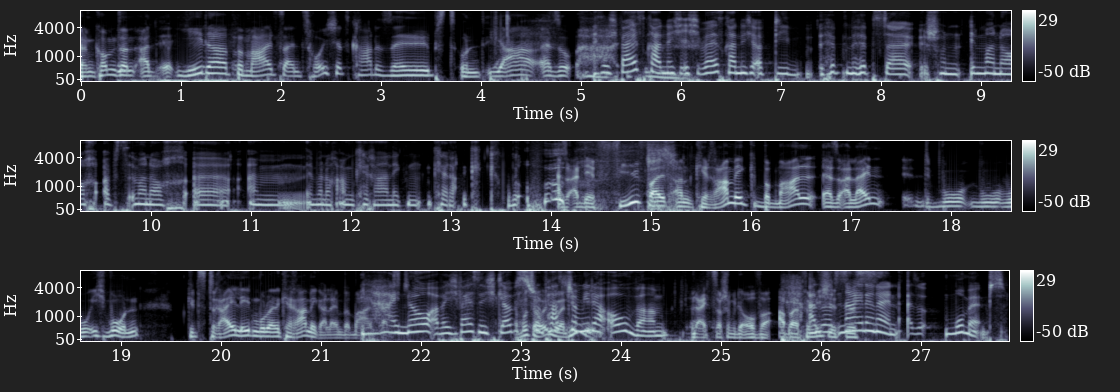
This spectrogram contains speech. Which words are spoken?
Dann kommt dann, äh, jeder bemalt sein Zeug jetzt gerade selbst und ja, also. Also ich weiß gerade nicht, ich weiß gerade nicht, ob die hippen Hipster schon immer noch, ob es immer noch äh, am, immer noch am Keramiken, Kera, Also an der Vielfalt an Keramik, Bemal, also allein, wo, wo, wo ich wohne, gibt es drei Läden, wo du eine Keramik allein bemalen Ja, I kannst. know, aber ich weiß nicht, ich glaube, es ist schon fast schon wieder over. Vielleicht ist es auch schon wieder over. Aber für also, mich ist nein, es. nein, nein. Also, Moment.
